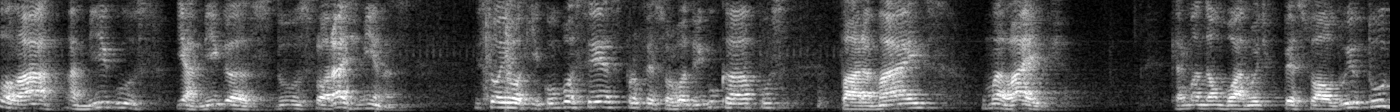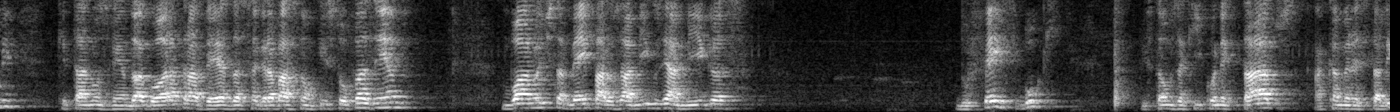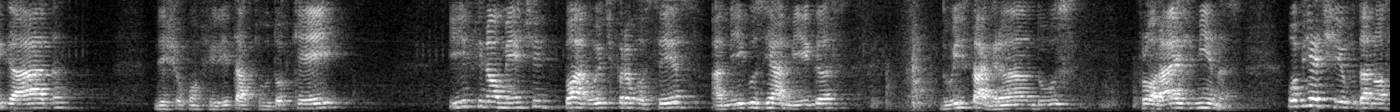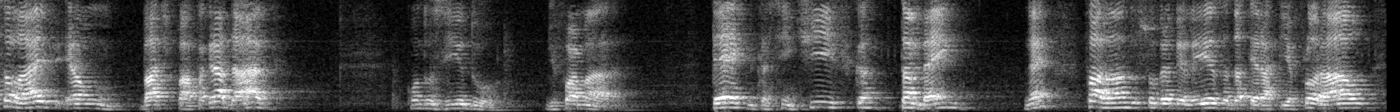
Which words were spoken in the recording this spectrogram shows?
Olá, amigos e amigas dos Florais de Minas. Estou eu aqui com vocês, professor Rodrigo Campos, para mais uma live. Quero mandar uma boa noite para o pessoal do YouTube que está nos vendo agora através dessa gravação que estou fazendo. Boa noite também para os amigos e amigas do Facebook. Estamos aqui conectados, a câmera está ligada. Deixa eu conferir, está tudo ok. E finalmente, boa noite para vocês, amigos e amigas do Instagram dos Florais de Minas. O objetivo da nossa live é um bate-papo agradável, conduzido de forma técnica, científica, também, né? falando sobre a beleza da terapia floral,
